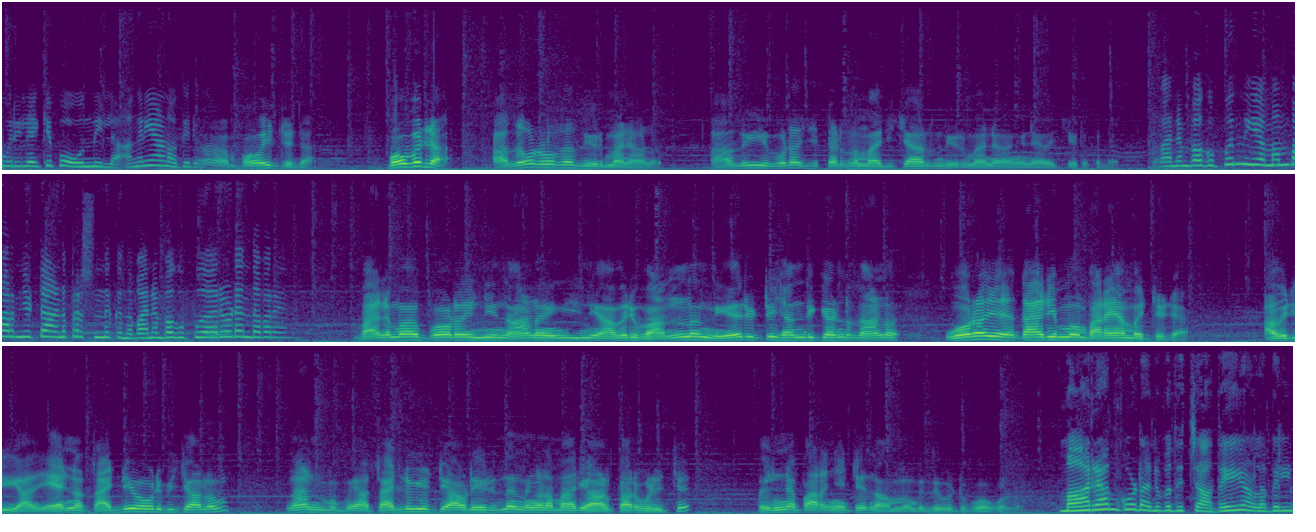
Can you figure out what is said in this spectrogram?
ഊരിലേക്ക് പോകുന്നില്ല. അങ്ങനെയാണോ തിരിച്ചു പോയിട്ടില്ല. പോകില്ല അതുള്ളത് തീരുമാനമാണ്. അത് ഇവിടെ കിടന്ന് മരിച്ചാറും തീരുമാനം അങ്ങനെ വെച്ചിരിക്കുന്നത് വനം വകുപ്പ് നിയമം പറഞ്ഞിട്ടാണ് പ്രശ്നം നിൽക്കുന്നത്. വനം വകുപ്പുകാരോട് എന്താ പറയാ? വനംവകുപ്പോടെ ഇനി നാളെ ഇനി അവർ വന്ന് നേരിട്ട് ചന്തിക്കേണ്ടതാണ് കുറേ കാര്യമൊന്നും പറയാൻ പറ്റില്ല. അവർ എന്നെ തല്ലി ഓടിപ്പിച്ചാലും തല്ലു കിട്ടി അവിടെ ഇരുന്ന് നിങ്ങളുടെ മാതിരി ആൾക്കാർ വിളിച്ച് പിന്നെ പറഞ്ഞിട്ട് നമ്മൾ വിട്ട് പോകുള്ളൂ മാരാങ്കോട് അനുവദിച്ച അതേ അളവിൽ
